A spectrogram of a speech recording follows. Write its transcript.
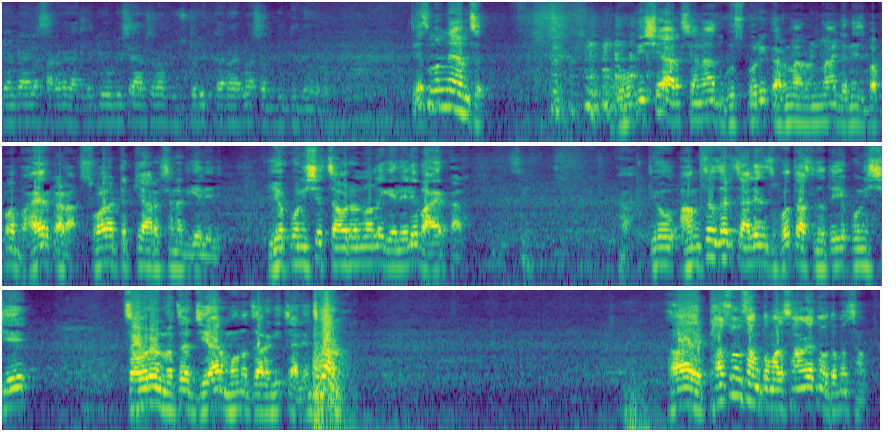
जनरायला साकडं घातलं की ओबीसी आरक्षणात घुसखोरी करणाऱ्यांना सद्बुद्धी देऊ तेच म्हणणं आहे आमचं. ओबीसी आरक्षणात घुसखोरी करणाऱ्यांना गणेश बाप्पा बाहेर काढा. सोळा टक्के आरक्षणात गेलेले. एकोणीसशे चौऱ्याण्णव ला गेलेले बाहेर काढा. हा तो आमचं जर चॅलेंज होत असलं तर एकोणीसशे चौऱ्याण्णवचा जे आर म्हणून जरांगी चॅलेंज करणार हा ठासून सांगतो मला सांगायचं नव्हतं पण सांगतो.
